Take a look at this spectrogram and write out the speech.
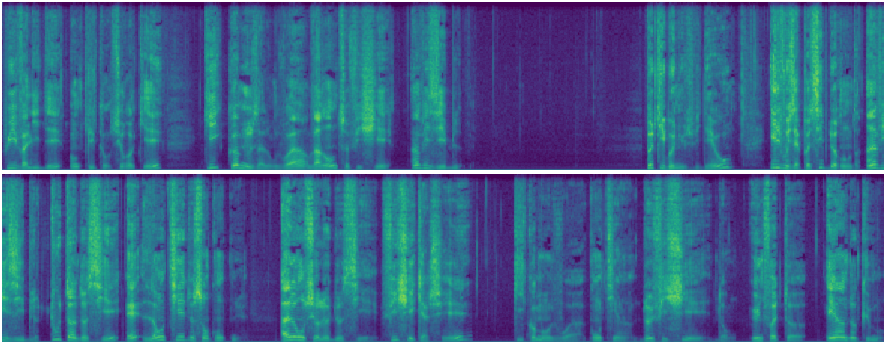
Puis validez en cliquant sur OK qui, comme nous allons le voir, va rendre ce fichier invisible. Petit bonus vidéo, il vous est possible de rendre invisible tout un dossier et l'entier de son contenu. Allons sur le dossier Fichier caché, qui comme on le voit contient deux fichiers dont une photo et un document.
